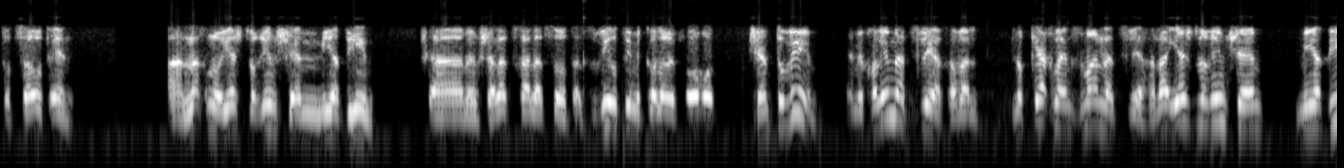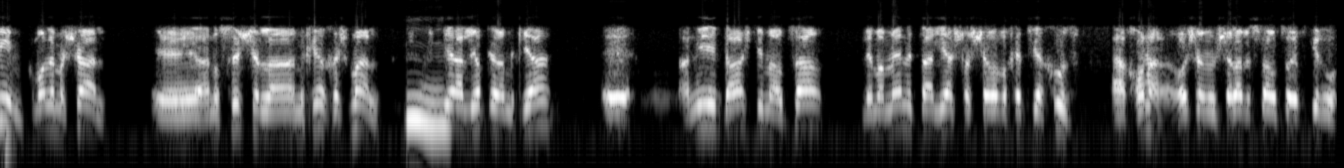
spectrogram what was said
תוצאות אין. אנחנו, יש דברים שהם מיידיים, שהממשלה צריכה לעשות. עזבי אותי מכל הרפורמות שהם טובים, הם יכולים להצליח, אבל לוקח להם זמן להצליח. יש דברים שהם מיידיים, כמו למשל אה, הנושא של מחיר החשמל, שמשפיע על יוקר המחיה. אה, אני דרשתי מהאוצר לממן את העלייה של השבע וחצי אחוז האחרונה. ראש הממשלה ושר האוצר הבטיחו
